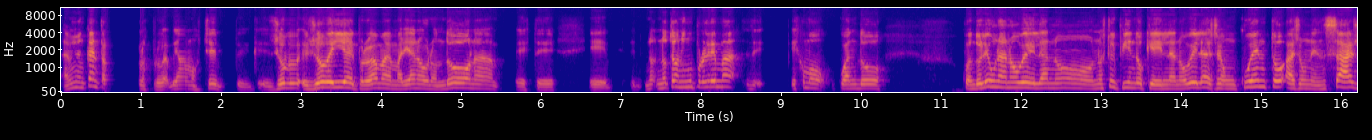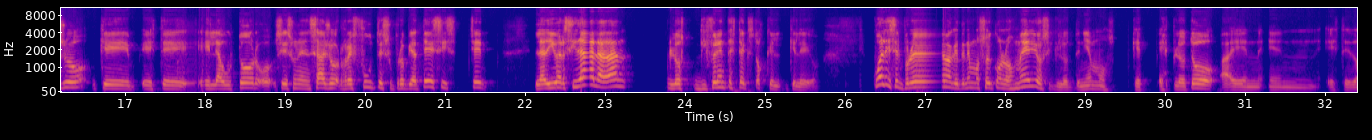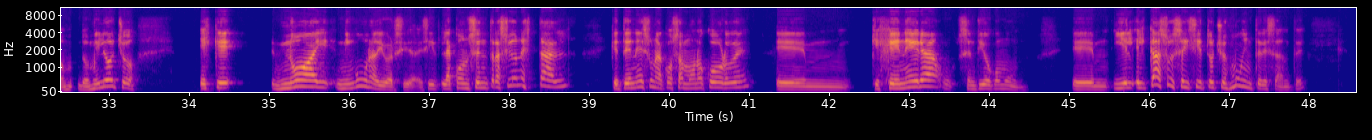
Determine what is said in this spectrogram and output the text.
A mí me encanta los programas, digamos, yo, yo, veía el programa de Mariano Grondona, este, eh, no, tengo ningún problema, es como cuando, cuando leo una novela, no, no, estoy pidiendo que en la novela haya un cuento, haya un ensayo, que este, el autor, o si es un ensayo, refute su propia tesis. la diversidad la dan los diferentes textos que, que leo. ¿Cuál es el problema que tenemos hoy con los medios y que lo teníamos, que explotó en, este 2008? Es que no hay ninguna diversidad. Es decir, la concentración es tal que tenés una cosa monocorde em, que genera sentido común. Em, y el, caso de 678 es muy interesante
